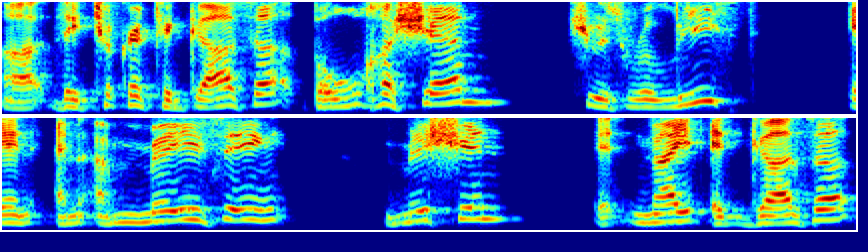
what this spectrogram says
uh, they took her to Gaza. Baruch Hashem, she was released in an amazing mission at night at Gaza,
